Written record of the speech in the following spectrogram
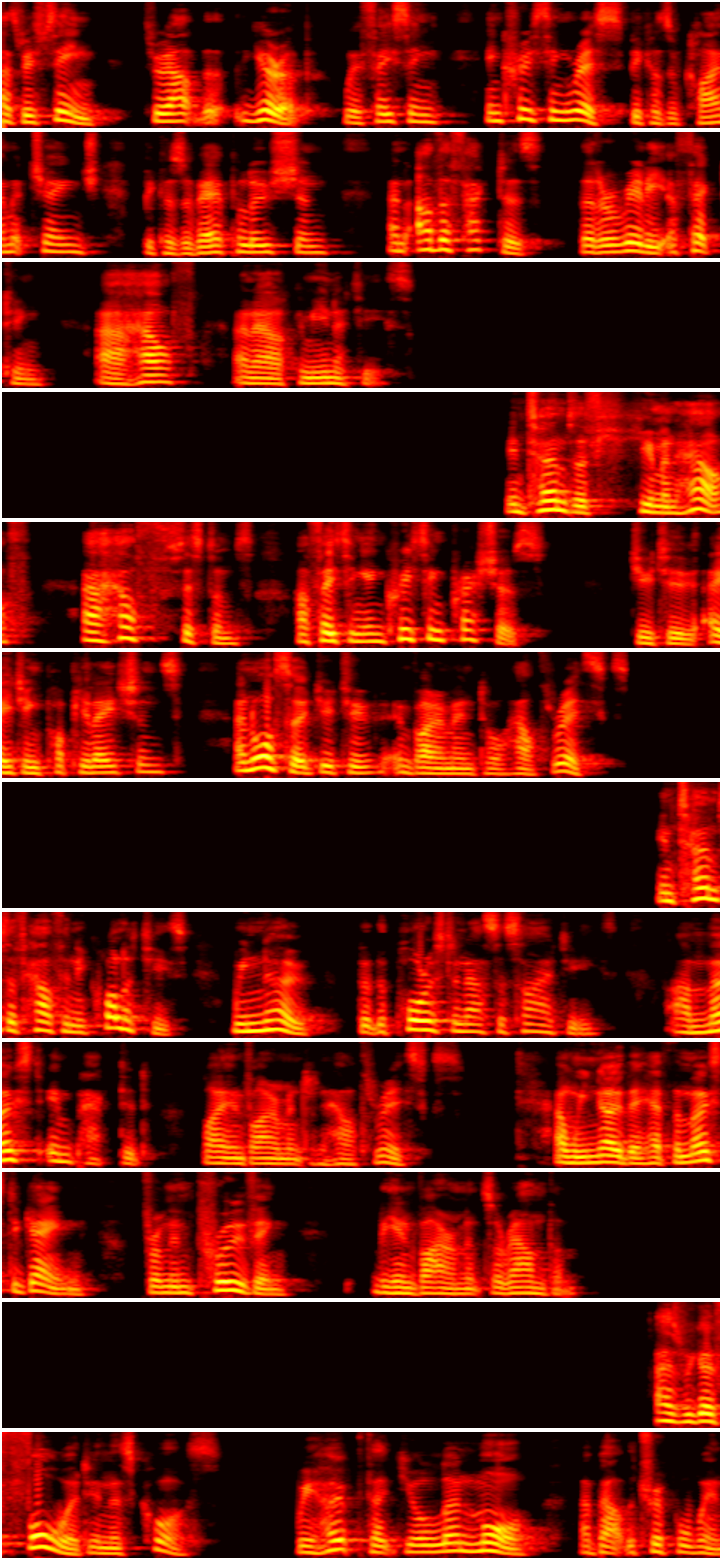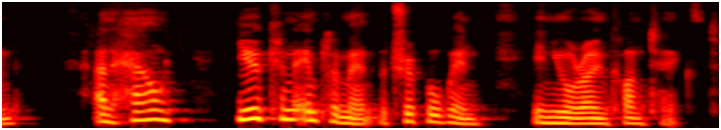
As we've seen throughout the, Europe, we're facing increasing risks because of climate change, because of air pollution, and other factors that are really affecting our health and our communities. In terms of human health, our health systems are facing increasing pressures due to aging populations and also due to environmental health risks. In terms of health inequalities, we know that the poorest in our societies are most impacted by environment and health risks. And we know they have the most to gain from improving the environments around them. As we go forward in this course, we hope that you'll learn more about the triple win and how you can implement the triple win in your own context.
